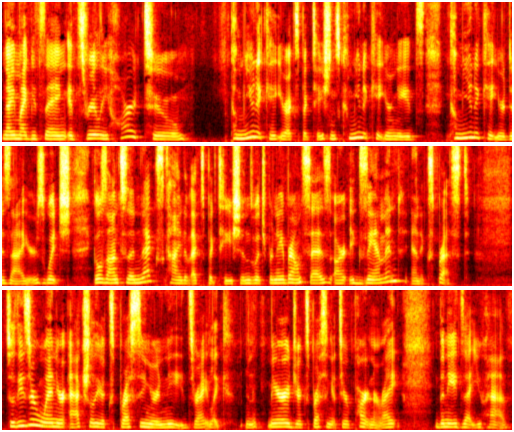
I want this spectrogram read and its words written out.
Now, you might be saying it's really hard to communicate your expectations, communicate your needs, communicate your desires, which goes on to the next kind of expectations, which Brene Brown says are examined and expressed. So these are when you're actually expressing your needs, right? Like in a marriage, you're expressing it to your partner, right? The needs that you have.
